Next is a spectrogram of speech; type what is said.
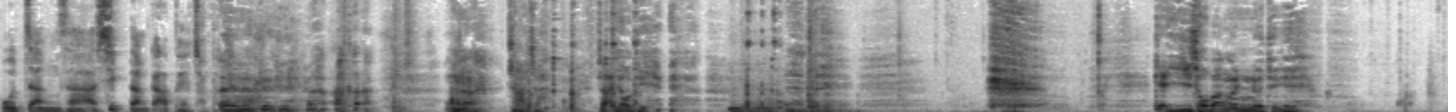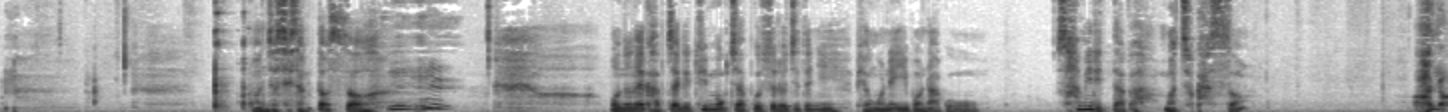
옷장사, 식당, 카페 전부 다. 에, 그래, 그래. 아, 자, 자, 자 여기. 음. 에, 그래. 이 서방은 어떻게? 먼저 세상 떴어. 어느 날 갑자기 뒷목 잡고 쓰러지더니 병원에 입원하고 3일 있다가 먼저 갔어. 아야,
